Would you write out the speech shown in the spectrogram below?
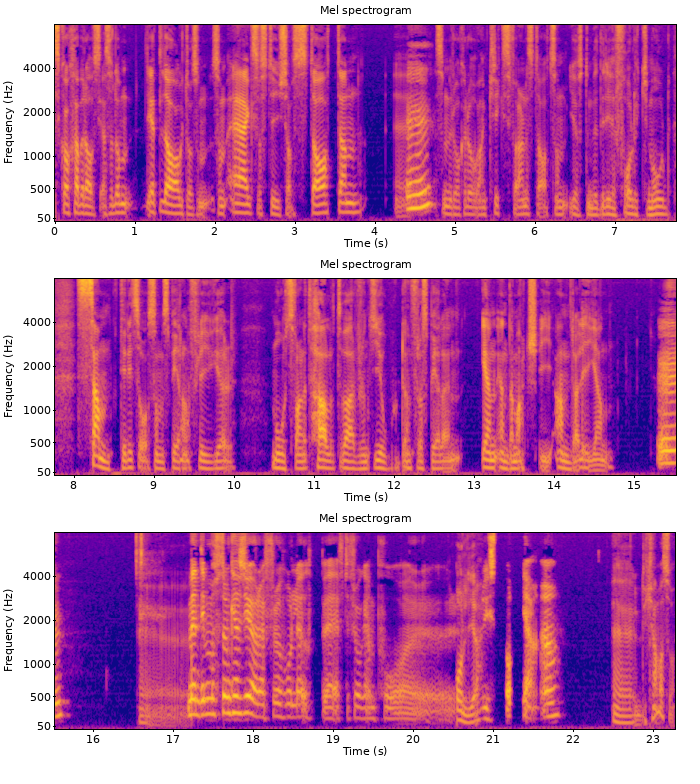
SK Chabarovsk, alltså de, det är ett lag då som, som ägs och styrs av staten, eh, mm. som råkar då vara en krigsförande stat som just nu bedriver folkmord, samtidigt så som spelarna flyger motsvarande ett halvt varv runt jorden för att spela en, en enda match i andra ligan. Mm. Eh, Men det måste de kanske göra för att hålla upp efterfrågan på olja. Rysk olja. Ja. Eh, det kan vara så.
